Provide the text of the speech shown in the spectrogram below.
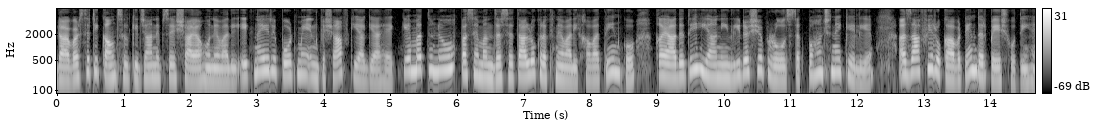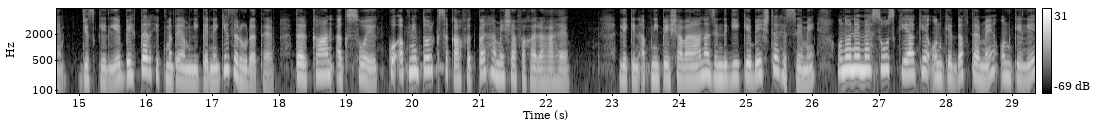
ڈائیورسٹی کونسل کی جانب سے شائع ہونے والی ایک نئی رپورٹ میں انکشاف کیا گیا ہے کہ متنوع پس منظر سے تعلق رکھنے والی خواتین کو قیادتی یعنی لیڈرشپ رولز تک پہنچنے کے لیے اضافی رکاوٹیں درپیش ہوتی ہیں۔ جس کے لیے بہتر حکمت عملی کرنے کی ضرورت ہے ترکان اکسوئے کو اپنی ترک ثقافت پر ہمیشہ فخر رہا ہے لیکن اپنی پیشہ ورانہ زندگی کے بیشتر حصے میں انہوں نے محسوس کیا کہ ان کے دفتر میں ان کے لیے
